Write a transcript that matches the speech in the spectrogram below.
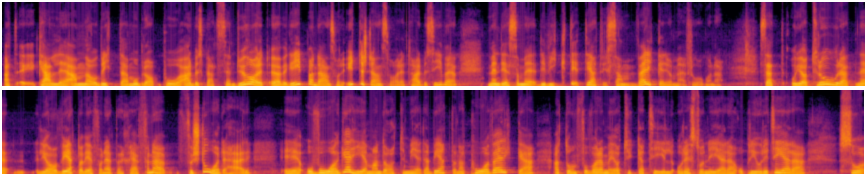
att eh, Kalle, Anna och Britta mår bra på arbetsplatsen. Du har ett övergripande ansvar, det yttersta ansvaret arbetsgivaren. Men det som är det viktigt, är att vi samverkar i de här frågorna. Så att, och jag tror att, när, jag vet av erfarenhet att cheferna förstår det här eh, och vågar ge mandat till medarbetarna att påverka, att de får vara med och tycka till och resonera och prioritera, så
